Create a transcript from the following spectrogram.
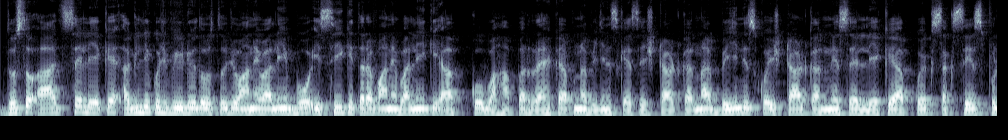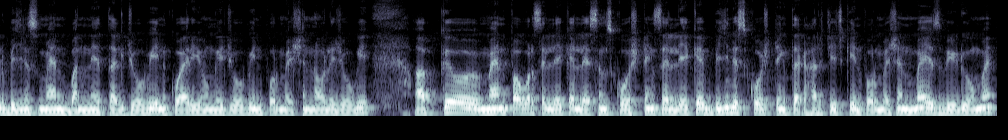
दोस्तों, आज से लेकर अगली कुछ वीडियो दोस्तों जो आने वाली हैं, वो इसी की तरफ़ आने वाली हैं कि आपको वहाँ पर रह कर अपना बिज़नेस कैसे स्टार्ट करना है। बिज़नेस को स्टार्ट करने से लेकर आपको एक सक्सेसफुल बिजनेसमैन बनने तक जो भी इंक्वायरी होंगी, जो भी इंफॉर्मेशन नॉलेज होगी, आपके मैन पावर से लेकर लेसेंस कोस्टिंग से लेकर बिज़नेस कोस्टिंग तक हर चीज़ की इन्फॉर्मेशन मैं इस वीडियो में,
